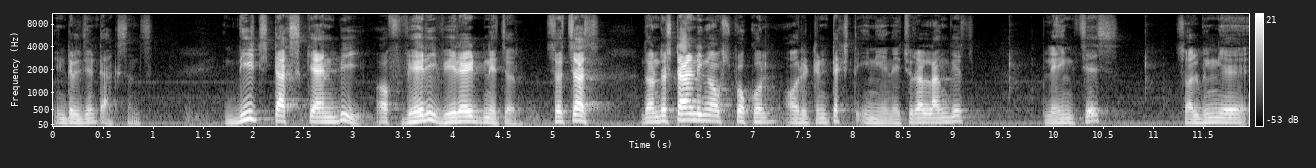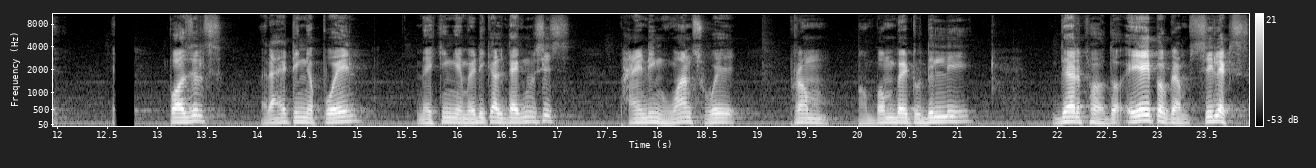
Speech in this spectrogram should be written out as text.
intelligent actions. These tasks can be of very varied nature such as the understanding of spoken or written text in a natural language, playing chess, solving a puzzles, writing a poem, making a medical diagnosis, finding one's way from uh, Bombay to Delhi. Therefore, the AI program selects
